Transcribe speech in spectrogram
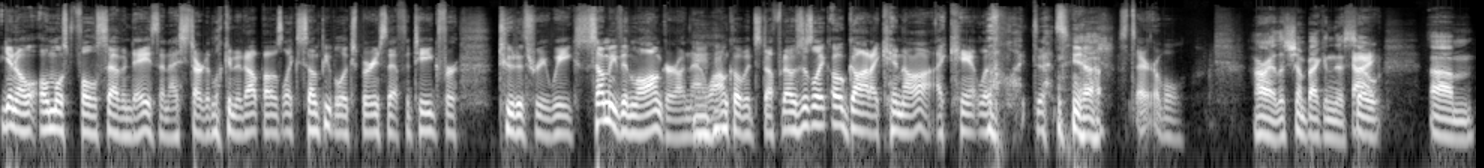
you know, almost full seven days. And I started looking it up. I was like, some people experience that fatigue for two to three weeks, some even longer on that long COVID stuff. But I was just like, oh God, I cannot, I can't live like this. Yeah. It's terrible. All right, let's jump back in this. All So, right. um,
